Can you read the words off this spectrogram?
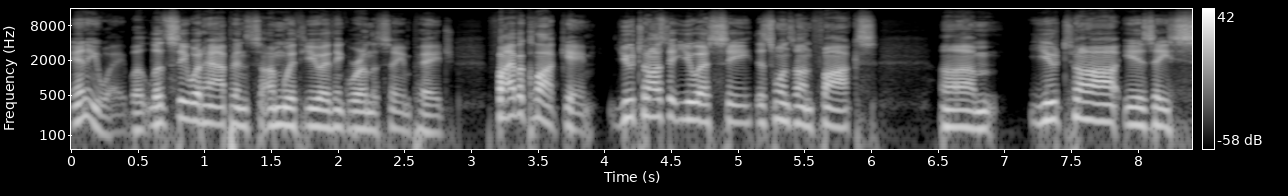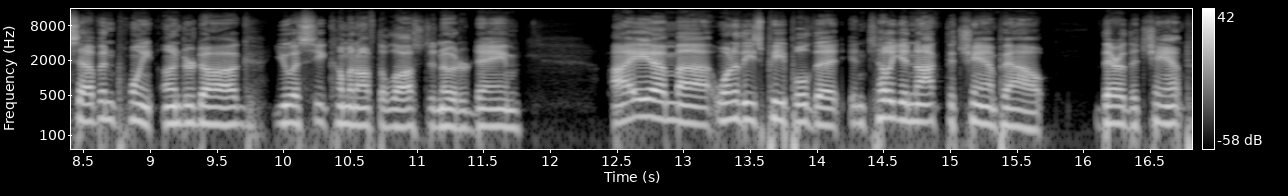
anyway. But let's see what happens. I'm with you. I think we're on the same page. Five o'clock game. Utah's at USC. This one's on Fox. Um, Utah is a seven point underdog. USC coming off the loss to Notre Dame. I am uh, one of these people that until you knock the champ out, they're the champ.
